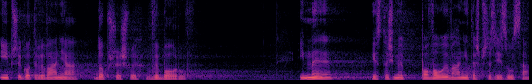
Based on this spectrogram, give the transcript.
i przygotowywania do przyszłych wyborów. I my jesteśmy powoływani też przez Jezusa.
